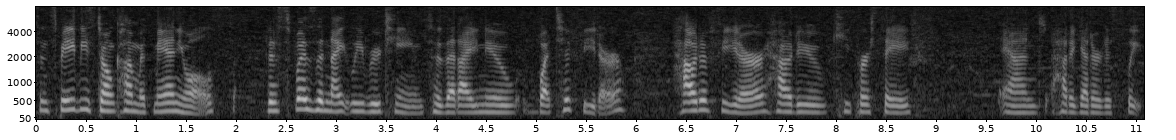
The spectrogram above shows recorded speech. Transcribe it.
Since babies don't come with manuals, this was a nightly routine so that I knew what to feed her, how to feed her, how to keep her safe, and how to get her to sleep.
